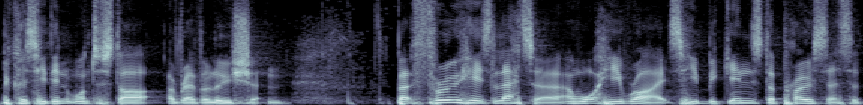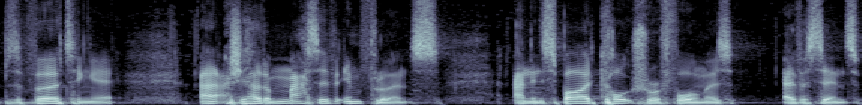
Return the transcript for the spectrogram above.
because he didn't want to start a revolution. But through his letter and what he writes, he begins the process of subverting it and actually had a massive influence and inspired cultural reformers ever since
